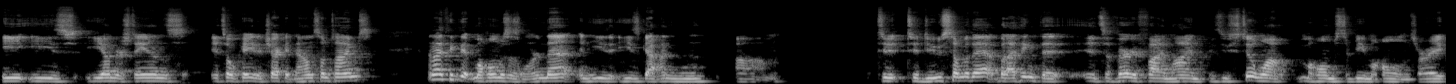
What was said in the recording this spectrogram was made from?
He he's he understands it's okay to check it down sometimes. And I think that Mahomes has learned that and he he's gotten um, to to do some of that, but I think that it's a very fine line because you still want Mahomes to be Mahomes, right?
